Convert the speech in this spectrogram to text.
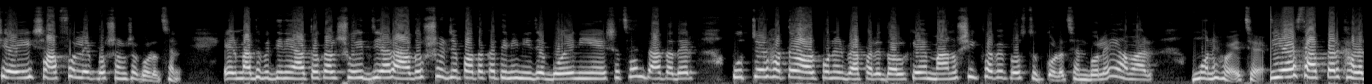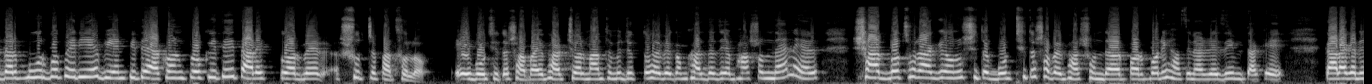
সেই সাফল্যের প্রশংসা করেছেন। এর মাধ্যমে তিনি এতকাল শহীদ জিয়ার আদর্শের যে পতাকা তিনি নিজে বয়ে নিয়ে এসেছেন তা তাদের পুত্রের হাতে অর্পণের ব্যাপারে দলকে মানসিকভাবে প্রস্তুত করেছেন বলেই আমার মনে হয়েছে। জিয়া সাত্তার খালেদার পূর্ব পেরিয়ে বিএনপিতে এখন প্রকৃতি তারেক পর্বের সূত্রপাত হলো। এই বর্ধিত সভায় ভার্চুয়াল মাধ্যমে যুক্ত হয়ে বেগম খালেদা জিয়া ভাষণ দেন। এর সাত বছর আগে অনুষ্ঠিত বর্ধিত সভায় ভাষণ দেওয়ার পরপরই হাসিনার রেজিম তাকে কারাগারে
